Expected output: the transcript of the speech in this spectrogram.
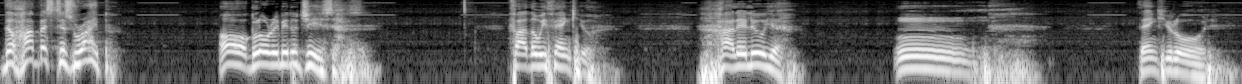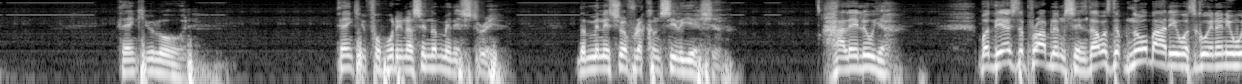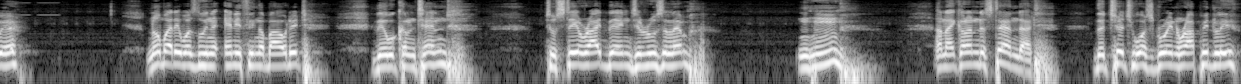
The harvest is ripe. Oh, glory be to Jesus. Father, we thank you. Hallelujah. Mm. Thank you, Lord. Thank you, Lord. Thank you for putting us in the ministry, the ministry of reconciliation. Hallelujah. But there's the problem, since that was the nobody was going anywhere. Nobody was doing anything about it. They were content to stay right there in Jerusalem Mm-hmm. And I can understand that. The church was growing rapidly.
